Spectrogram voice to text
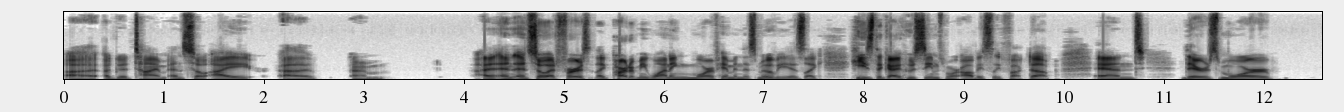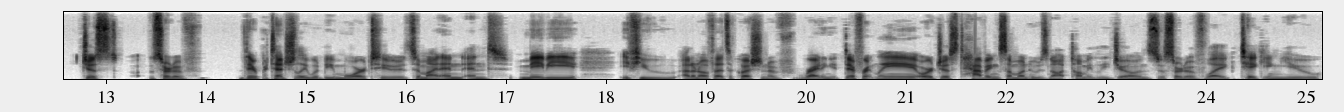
uh, a good time. And so I uh, um and and so at first like part of me wanting more of him in this movie is like he's the guy who seems more obviously fucked up and there's more just sort of there potentially would be more to to mine. And and maybe if you I don't know if that's a question of writing it differently or just having someone who's not Tommy Lee Jones just sort of like taking you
